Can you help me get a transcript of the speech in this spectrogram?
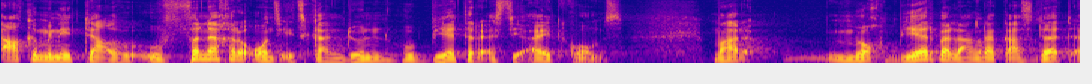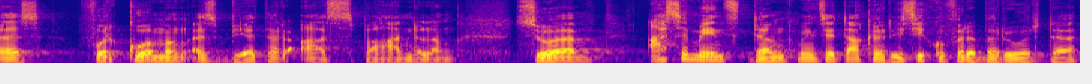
Elke minuut tel, hoe vinniger ons iets kan doen, hoe beter is die uitkoms. Maar nog meer belangrik as dit is, voorkoming is beter as behandeling. So as 'n mens dink mense het dalk 'n risiko vir 'n beroerte,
